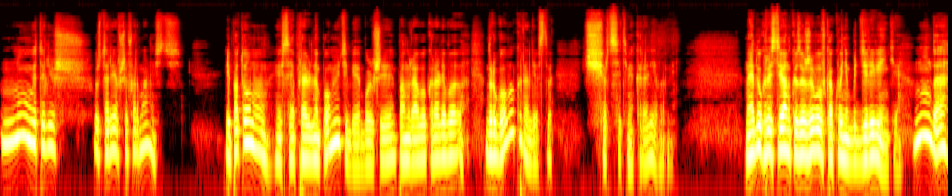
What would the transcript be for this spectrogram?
Ну, это лишь устаревшая формальность. И потом, если я правильно помню, тебе больше по нраву королева другого королевства. Черт с этими королевами. Найду крестьянку и заживу в какой-нибудь деревеньке. Ну да,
